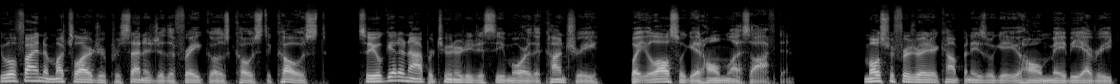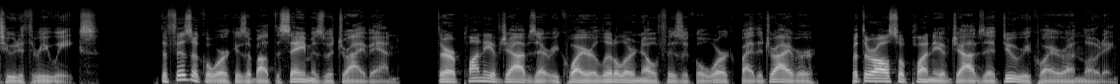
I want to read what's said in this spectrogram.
You will find a much larger percentage of the freight goes coast to coast, so you'll get an opportunity to see more of the country, but you'll also get home less often. Most refrigerator companies will get you home maybe every two to three weeks. The physical work is about the same as with dry van. There are plenty of jobs that require little or no physical work by the driver, but there are also plenty of jobs that do require unloading.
